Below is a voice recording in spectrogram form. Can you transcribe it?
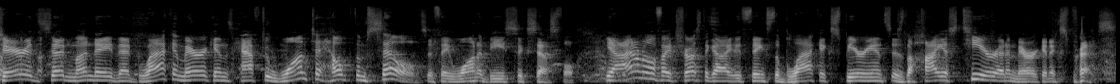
Jared said Monday that black Americans have to want to help themselves if they want to be successful. Yeah, I don't know if I trust a guy who thinks the black experience is the highest tier at American Express.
